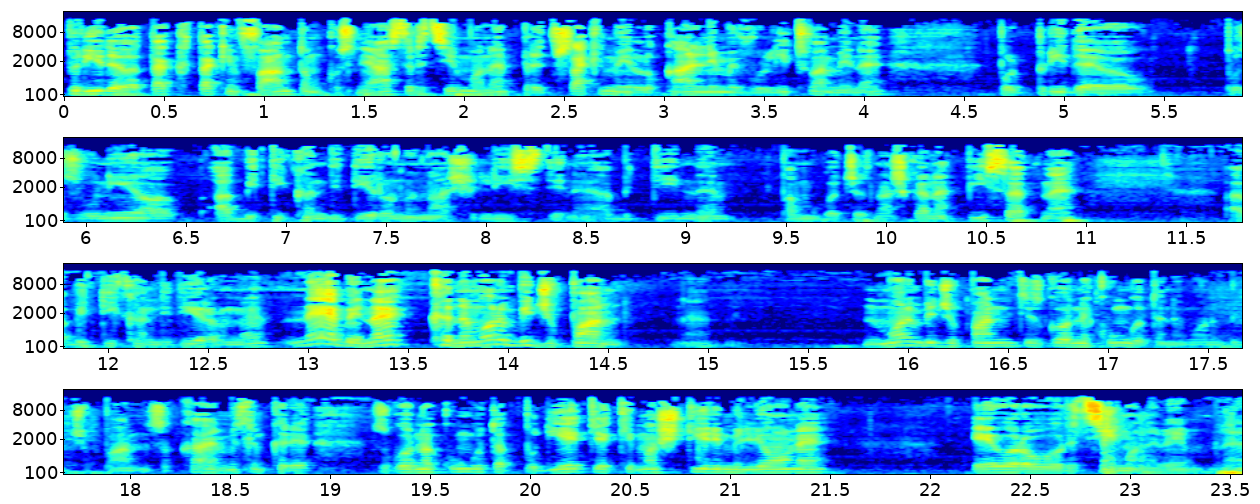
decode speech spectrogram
pridejo tak, takim fantom, kot sem jaz, recimo, ne? pred vsakimi lokalnimi volitvami, ne? pol pridejo, pozvonijo, a bi ti kandidiral na naši listi, ne? a bi ti, ne? pa mogoče znaš kaj napisati, ne? a bi ti kandidiral, ne, ne bi, ne? ker ne morem biti župan. Ne? Ne morem biti župan, niti zgornje Kungote, ne morem biti župan. Zakaj? Mislim, ker je zgornja Kungota podjetje, ki ima 4 milijone evrov, recimo, ne vem, ne,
